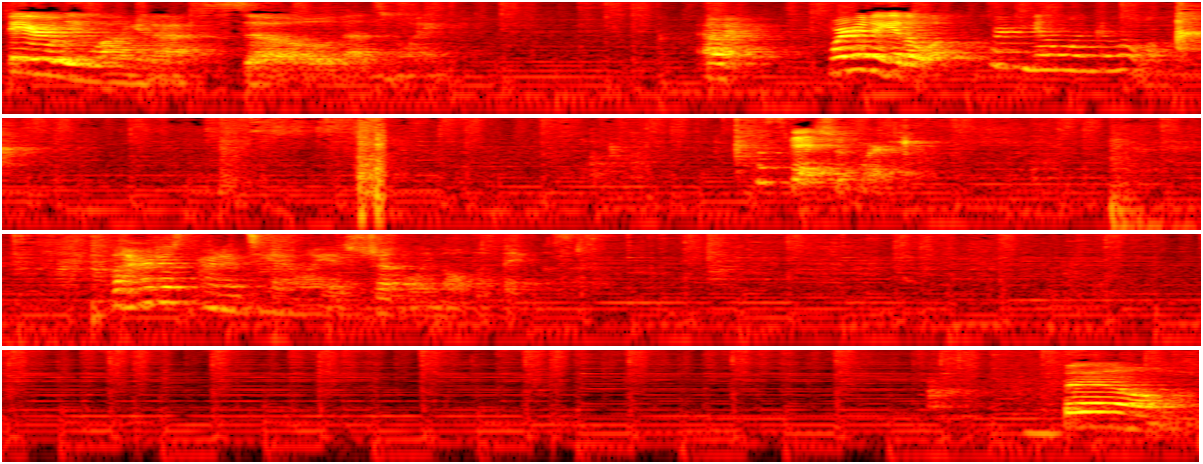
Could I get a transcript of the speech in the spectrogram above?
barely long enough, so that's annoying. Okay, we're gonna get along. We're gonna get along, get along. This guy should work. The hardest part of DIY is juggling all the things. Boom.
